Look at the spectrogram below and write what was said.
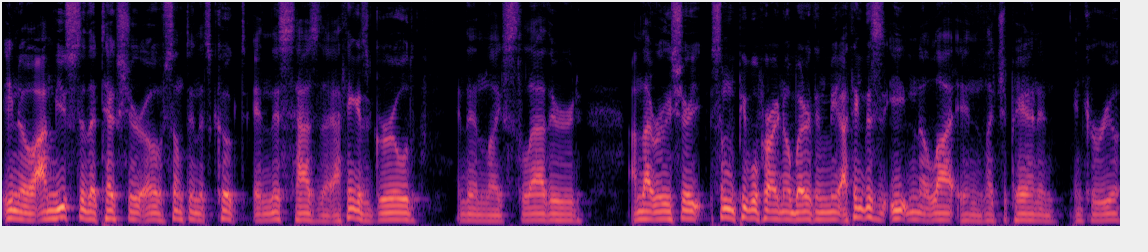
you know, I'm used to the texture of something that's cooked, and this has that. I think it's grilled and then like slathered I'm not really sure. Some people probably know better than me. I think this is eaten a lot in like Japan and, and Korea.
